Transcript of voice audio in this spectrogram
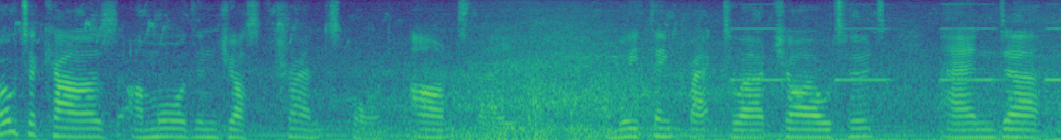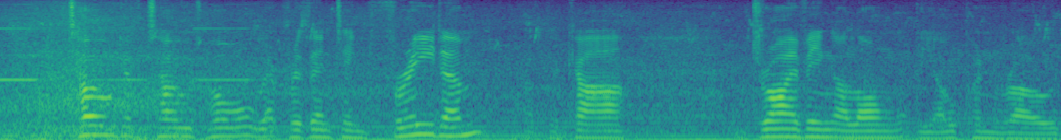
Motor cars are more than just transport, aren't they? And we think back to our childhood and uh, Toad of Toad Hall representing freedom of the car driving along the open road.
